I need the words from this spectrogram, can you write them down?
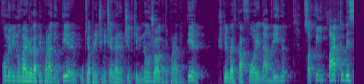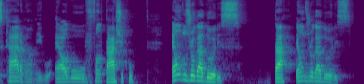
Como ele não vai jogar a temporada inteira, o que aparentemente é garantido que ele não joga a temporada inteira, acho que ele vai ficar fora da briga. Só que o impacto desse cara, meu amigo, é algo fantástico. É um dos jogadores, tá? É um dos jogadores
